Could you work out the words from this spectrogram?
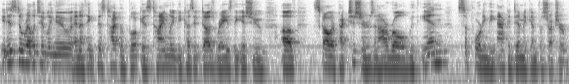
it is still relatively new, and I think this type of book is timely because it does raise the issue of scholar practitioners and our role within supporting the academic infrastructure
